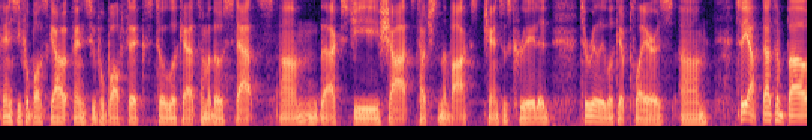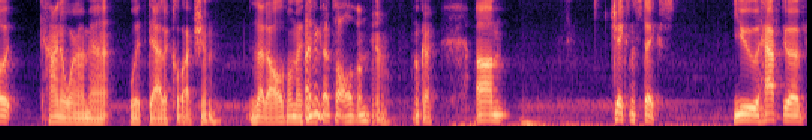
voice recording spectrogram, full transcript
Fantasy Football Scout, Fantasy Football Fix to look at some of those stats, um, the XG, shots, touches in the box, chances created, to really look at players. Um, so yeah, that's about kind of where I'm at with data collection. Is that all of them? I think. I think that's all of them. Yeah. Okay. Um, Jake's mistakes. You have to have.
